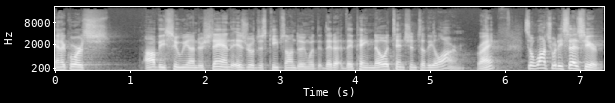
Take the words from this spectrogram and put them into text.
And of course, obviously, we understand that Israel just keeps on doing what they, they pay no attention to the alarm, right? So watch what he says here.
